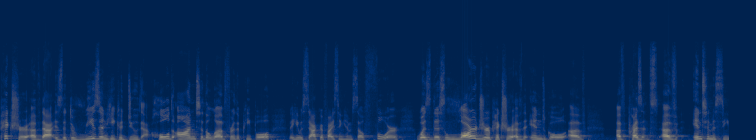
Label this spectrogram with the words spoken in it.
picture of that is that the reason he could do that, hold on to the love for the people that he was sacrificing himself for, was this larger picture of the end goal of, of presence, of intimacy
